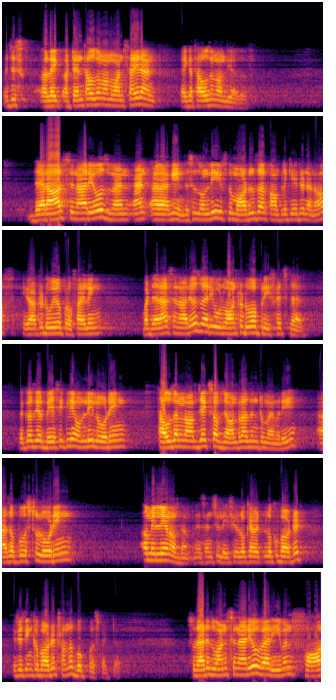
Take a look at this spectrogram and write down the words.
which is uh, like a 10,000 on one side and like a thousand on the other. There are scenarios when, and uh, again, this is only if the models are complicated enough, you have to do your profiling. But there are scenarios where you would want to do a prefetch there because you're basically only loading thousand objects of genres into memory as opposed to loading a million of them essentially if you look at it, look about it if you think about it from the book perspective so that is one scenario where even for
